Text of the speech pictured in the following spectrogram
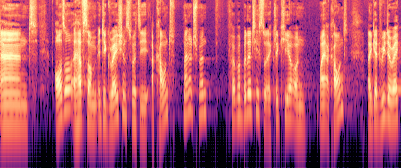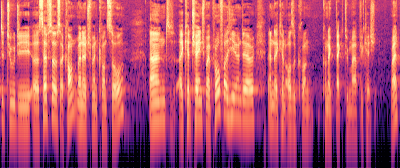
And also, I have some integrations with the account management capabilities. So I click here on my account. I get redirected to the uh, self-service account management console. And I can change my profile here and there. And I can also con connect back to my application. right?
